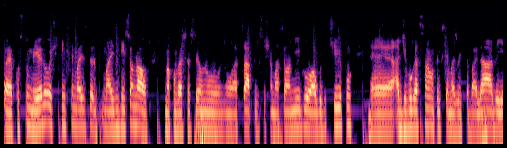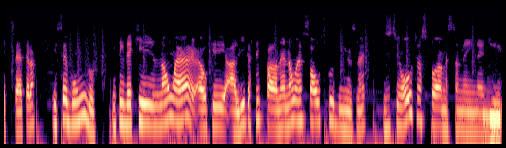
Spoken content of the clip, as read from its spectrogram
é, costumeiro, hoje tem que ser mais, mais intencional. Uma conversa seu no, no WhatsApp, você chamar seu amigo, algo do tipo. É, a divulgação tem que ser mais bem trabalhada e etc. E segundo, entender que não é, é o que a liga sempre fala, né? Não é só os clubinhos, né? Existem outras formas também, né? De,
